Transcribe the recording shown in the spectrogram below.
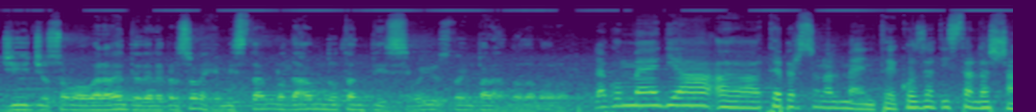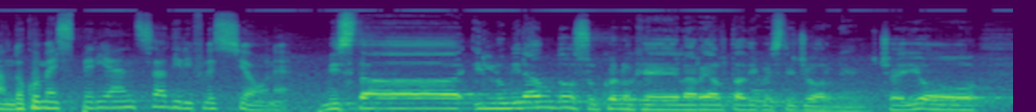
Gigio, sono veramente delle persone che mi stanno dando tantissimo, io sto imparando da loro. La commedia a te personalmente cosa ti sta lasciando come esperienza di riflessione? Mi sta illuminando su quello che è la realtà di questi giorni, cioè io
